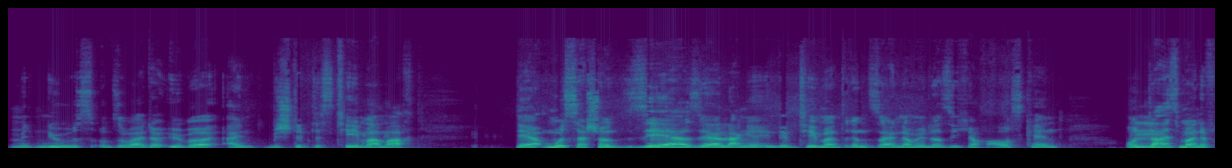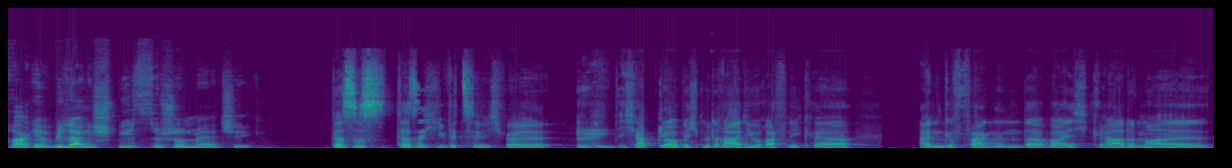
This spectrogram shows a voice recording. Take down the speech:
mit News und so weiter über ein bestimmtes Thema macht, der muss ja schon sehr, sehr lange in dem Thema drin sein, damit er sich auch auskennt. Und mhm. da ist meine Frage, wie lange spielst du schon Magic? Das ist tatsächlich witzig, weil ich habe, glaube ich, mit Radio Ravnica angefangen, da war ich gerade mal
